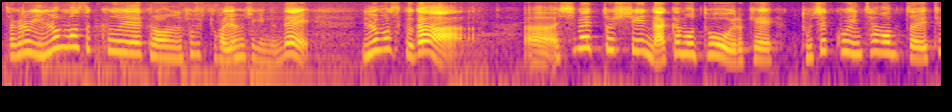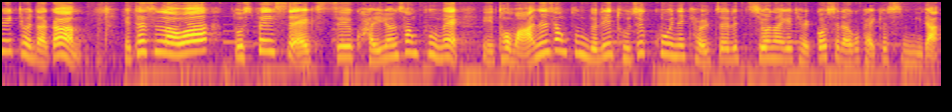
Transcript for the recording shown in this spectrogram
자, 그리고 일론 머스크의 그런 소식도 관련 소식이 있는데 일론 머스크가 아, 시베토시 나카모토 이렇게 도지코인 창업자의 트위터에다가 이 테슬라와 또 스페이스 X 관련 상품에 이더 많은 상품들이 도지코인의 결제를 지원하게 될 것이라고 밝혔습니다.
